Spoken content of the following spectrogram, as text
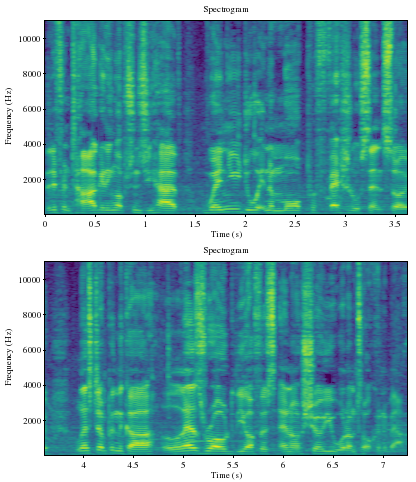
the different targeting options you have when you do it in a more professional sense. So let's jump in the car, let's roll to the office, and I'll show you what I'm talking about.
